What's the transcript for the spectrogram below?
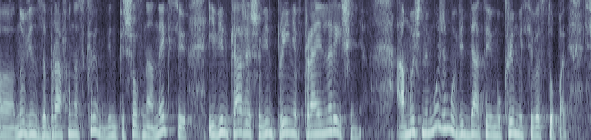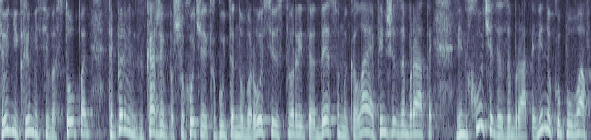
е, ну він забрав у нас Крим. Він пішов на анексію і він каже, що він прийняв правильне рішення. А ми ж не можемо віддати йому Крим і Севастополь. Сьогодні Крим і Севастополь. Тепер він каже, що хоче якусь Новоросію створити, Одесу, Миколаїв, інше забрати. Він хоче це забрати. Він окупував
